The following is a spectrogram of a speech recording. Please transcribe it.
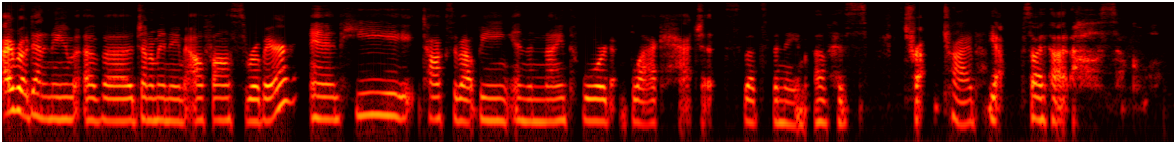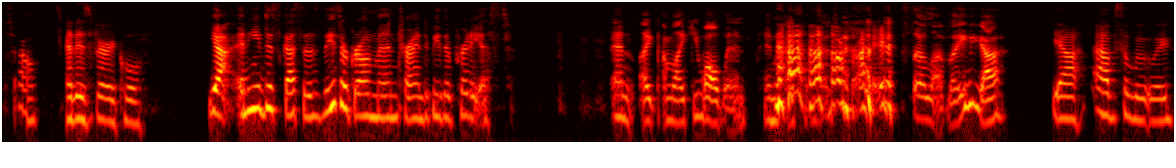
I wrote down a name of a gentleman named Alphonse Robert, and he talks about being in the Ninth Ward Black Hatchets. That's the name of his tribe. Tribe. Yeah. So I thought, oh, so cool. So it is very cool. Yeah, and he discusses these are grown men trying to be the prettiest. And like I'm like, you all win. And right. it's so lovely. Yeah. Yeah, absolutely.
